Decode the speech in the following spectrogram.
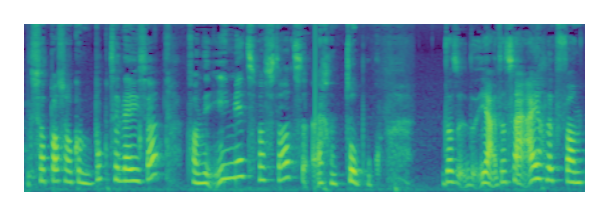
Ik zat pas ook een boek te lezen van de E-Myth was dat. Echt een topboek. Dat, ja, dat zijn eigenlijk van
